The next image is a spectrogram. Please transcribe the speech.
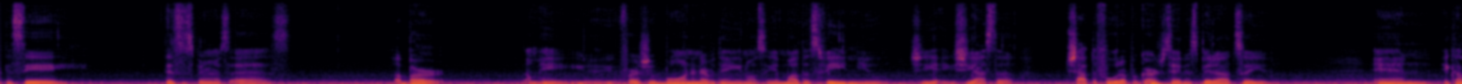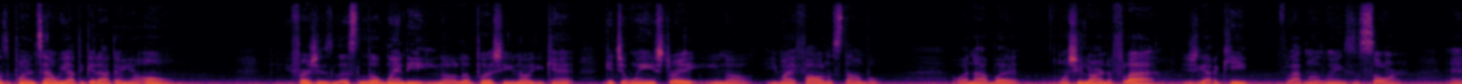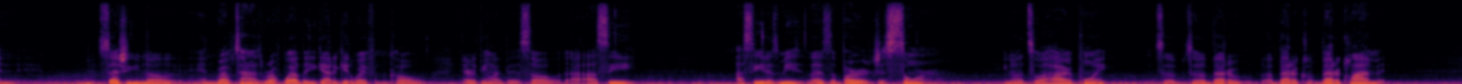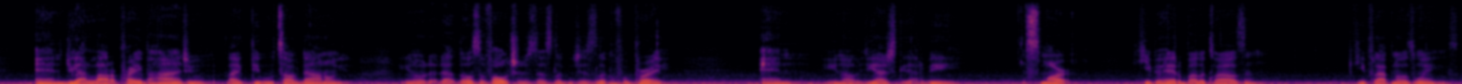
can see this experience as a bird. I mean, you, first you're born and everything, you know, so your mother's feeding you. She she has to chop the food up, regurgitate, and spit it out to you. And it comes a point in time where you have to get out there on your own. First, it's, it's a little windy, you know, a little pushy, you know, you can't get your wings straight, you know, you might fall and stumble, whatnot. But once you learn to fly, you just got to keep flapping those wings and soaring. And especially, you know, in rough times, rough weather, you got to get away from the cold, everything like that. So I see, I see it as me as a bird just soaring, you know, to a higher point, to to a better a better better climate. And you got a lot of prey behind you, like people who talk down on you. You know, that, that, those are vultures that's looking just looking for prey. And you know, you guys got to be smart, keep your head above the clouds, and keep flapping those wings.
